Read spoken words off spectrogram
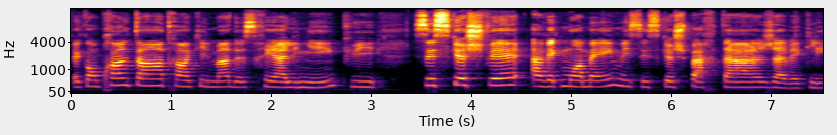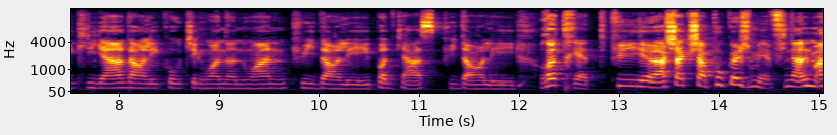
Fait qu'on prend le temps tranquillement de se réaligner, puis c'est ce que je fais avec moi-même et c'est ce que je partage avec les clients dans les coaching one-on-one, puis dans les podcasts, puis dans les retraites, puis euh, à chaque chapeau que je mets finalement.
